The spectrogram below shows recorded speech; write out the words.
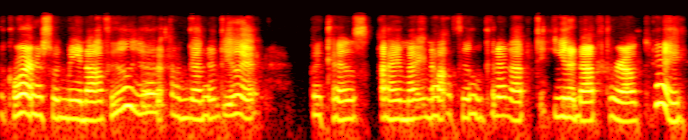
of course, with me not feeling good, I'm gonna do it because I might not feel good enough to eat enough throughout the day.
